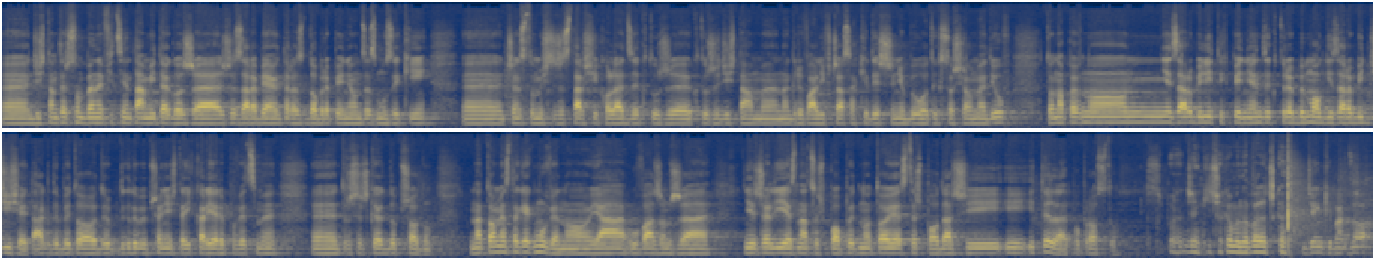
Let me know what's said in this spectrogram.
e, gdzieś tam też są beneficjentami tego, że, że zarabiają teraz dobre pieniądze z muzyki. E, często myślę, że starsi koledzy, którzy, którzy gdzieś tam e, nagrywali w czasach, kiedy jeszcze nie było tych social mediów, to na pewno nie zarobili tych pieniędzy, które by mogli zarobić dzisiaj, tak? gdyby, to, gdyby, gdyby przenieść te ich kariery powiedzmy e, troszeczkę do przodu. Natomiast tak jak mówię, no, ja uważam, że jeżeli jest na coś popyt, no to jest też podaż i, i, i tyle po prostu. Super, dzięki, czekamy na waleczkę. Dzięki bardzo.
